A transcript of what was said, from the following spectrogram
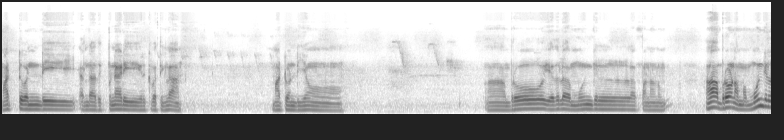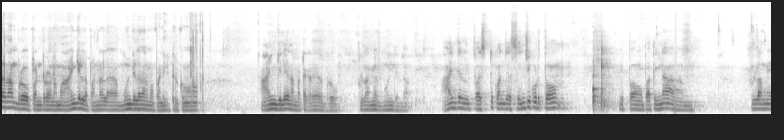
மாட்டு வண்டி அந்த அதுக்கு பின்னாடி இருக்குது பார்த்தீங்களா மாட்டு வண்டியும் ப்ரோ எதில் மூங்கிலில் பண்ணணும்? ஆ ப்ரோ நம்ம மூங்கில் தான் ப்ரோ பண்ணுறோம் நம்ம ஆங்கிலில் பண்ணலை. மூங்கில் தான் நம்ம பண்ணிக்கிட்டு இருக்கோம். ஆங்கிலே நம்மகிட்ட கிடையாது ப்ரோ ஃபுல்லாமே மூங்கில் தான். ஆங்கில் ஃபஸ்ட்டு கொஞ்சம் செஞ்சு கொடுத்தோம். இப்போ பார்த்திங்கன்னா ஃபுல்லாமே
